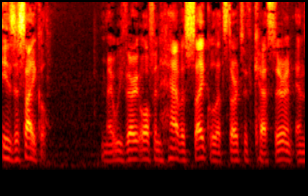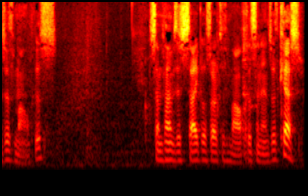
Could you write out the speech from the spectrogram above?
is a cycle. Right? We very often have a cycle that starts with Kesser and ends with Malchus. Sometimes the cycle starts with Malchus and ends with Kesser.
